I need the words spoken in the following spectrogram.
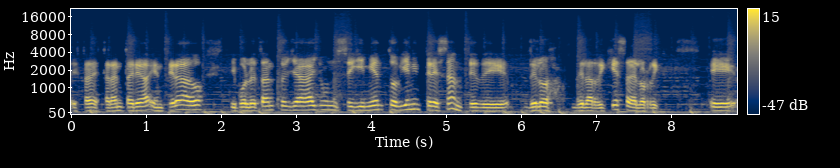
está, estará enterado y por lo tanto ya hay un seguimiento bien interesante de, los, de la riqueza de los ricos. Eh,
